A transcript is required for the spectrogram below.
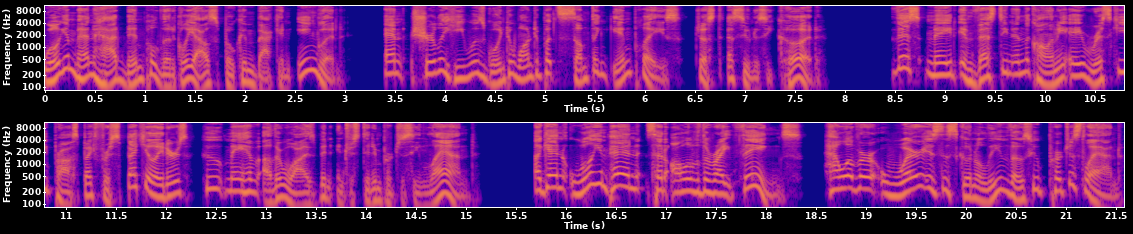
William Penn had been politically outspoken back in England, and surely he was going to want to put something in place just as soon as he could. This made investing in the colony a risky prospect for speculators who may have otherwise been interested in purchasing land. Again, William Penn said all of the right things. However, where is this going to leave those who purchase land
